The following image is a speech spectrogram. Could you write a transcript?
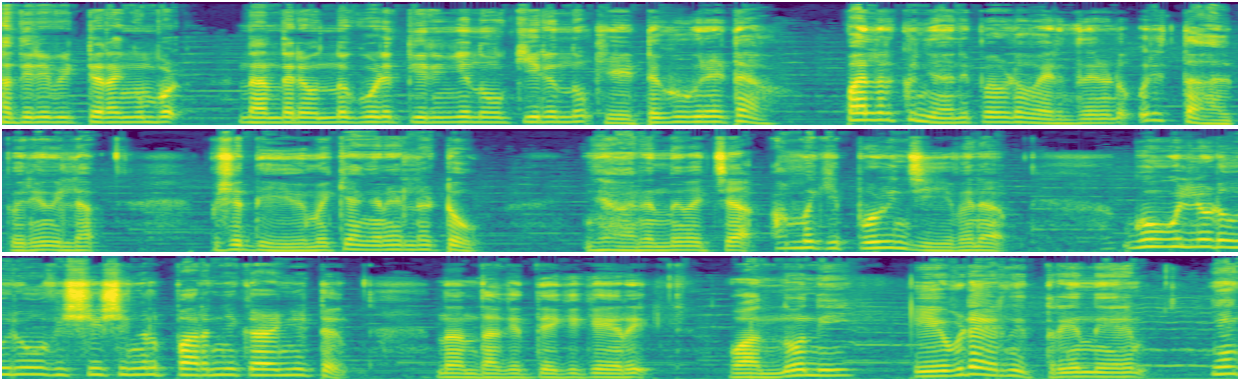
അതിര് വിട്ടിറങ്ങുമ്പോൾ നന്ദൻ ഒന്നുകൂടി തിരിഞ്ഞു നോക്കിയിരുന്നു. കേട്ട കൂരേട്ടാ പലർക്കും ഞാനിപ്പോൾ ഇവിടെ വരുന്നതിനോട് ഒരു താല്പര്യമില്ല പക്ഷെ ദേവിമയ്ക്ക് അങ്ങനെയല്ല കേട്ടോ ഞാനെന്ന് വെച്ച അമ്മയ്ക്ക് ഇപ്പോഴും ജീവനാ. ഗൂഗിളിനോട് ഓരോ വിശേഷങ്ങൾ പറഞ്ഞു കഴിഞ്ഞിട്ട് നന്ദ അകത്തേക്ക് കയറി വന്നു നീ എവിടെയായിരുന്നു ഇത്രയും നേരം? ഞാൻ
